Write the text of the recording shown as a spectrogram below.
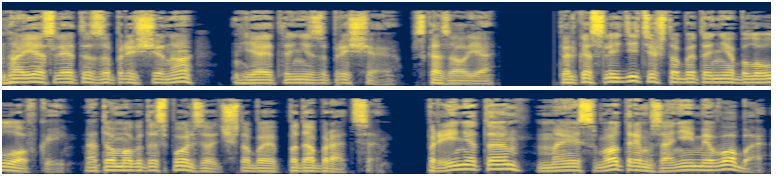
«Но если это запрещено...» «Я это не запрещаю», — сказал я. Только следите, чтобы это не было уловкой, а то могут использовать, чтобы подобраться. Принято, мы смотрим за ними в оба.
